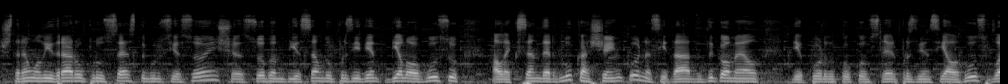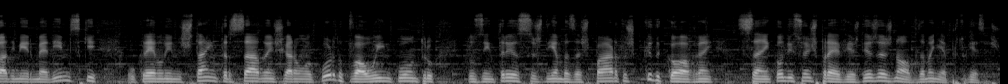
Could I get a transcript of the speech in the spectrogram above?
estarão a liderar o processo de negociações eh, sob a mediação do presidente bielorrusso Alexander Lukashenko na cidade de Gomel, de acordo com o conselheiro presidencial presidencial russo Vladimir Medinsky, o Kremlin está interessado em chegar a um acordo que vá ao encontro dos interesses de ambas as partes, que decorrem sem condições prévias desde as 9 da manhã portuguesas.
